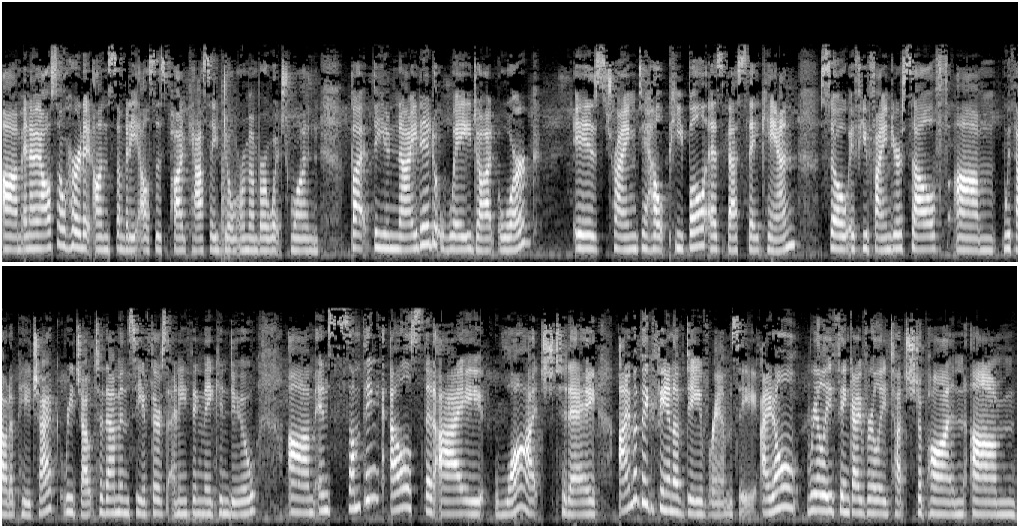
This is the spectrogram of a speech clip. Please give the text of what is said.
Um, and I also heard it on somebody else's podcast. I don't remember which one, but the unitedway.org is trying to help people as best they can. So if you find yourself um, without a paycheck, reach out to them and see if there's anything they can do. Um, and something else that I watched today, I'm a big fan of Dave Ramsey. I don't really think I've really touched upon um,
